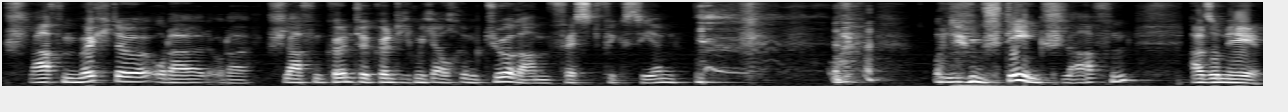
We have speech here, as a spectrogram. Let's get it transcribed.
schlafen möchte oder, oder schlafen könnte, könnte ich mich auch im Türrahmen fest fixieren. und im Stehen schlafen. Also nee,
